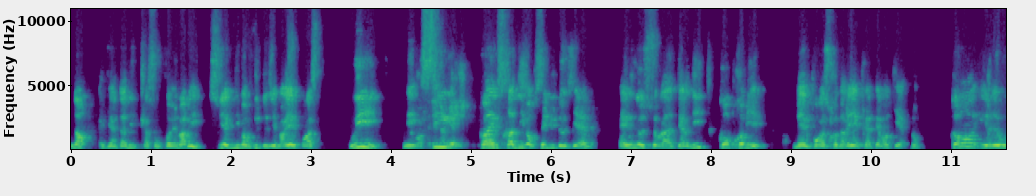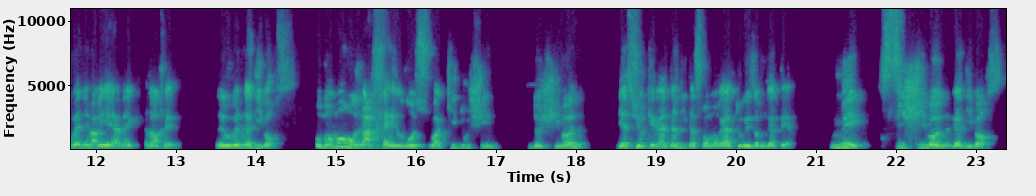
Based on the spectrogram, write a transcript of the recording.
Non, elle est interdite qu'à son premier mari. Si elle divorce du deuxième mari, elle pourra. se- Oui, mais si, quand elle sera divorcée du deuxième, elle ne sera interdite qu'au premier. Mais elle pourra se remarier avec la terre entière. Donc, quand Réhouven est marié avec Rachel, Réhouven la divorce. Au moment où Rachel reçoit Kiddushin de Shimon, bien sûr qu'elle est interdite à ce moment-là à tous les hommes de la terre. Mais si Shimon la divorce,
